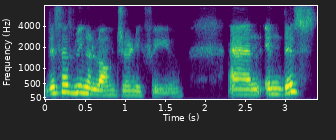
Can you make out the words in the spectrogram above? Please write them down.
This has been a long journey for you. And in this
